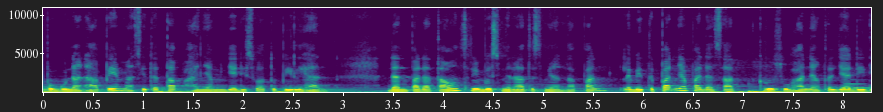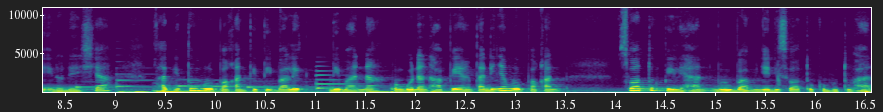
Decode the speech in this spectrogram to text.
penggunaan HP masih tetap hanya menjadi suatu pilihan. Dan pada tahun 1998, lebih tepatnya pada saat kerusuhan yang terjadi di Indonesia, saat itu merupakan titik balik di mana penggunaan HP yang tadinya merupakan suatu pilihan berubah menjadi suatu kebutuhan.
